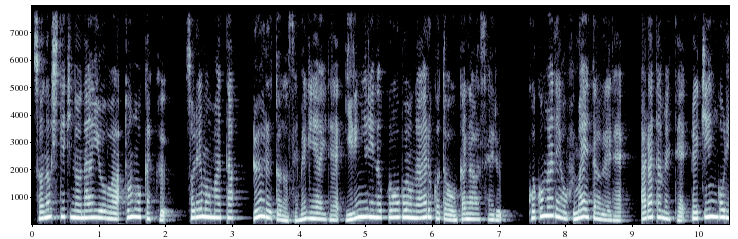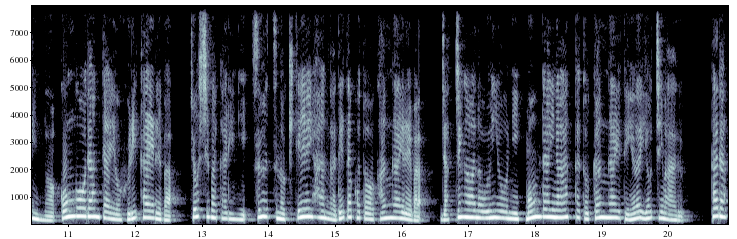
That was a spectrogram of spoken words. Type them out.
その指摘の内容はともかく、それもまた、ルールとのせめぎ合いでギリギリの攻防があることを伺わせる。ここまでを踏まえた上で、改めて北京五輪の混合団体を振り返れば、女子ばかりにスーツの規定違反が出たことを考えれば、ジャッジ側の運用に問題があったと考えて良い余地はある。ただ、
